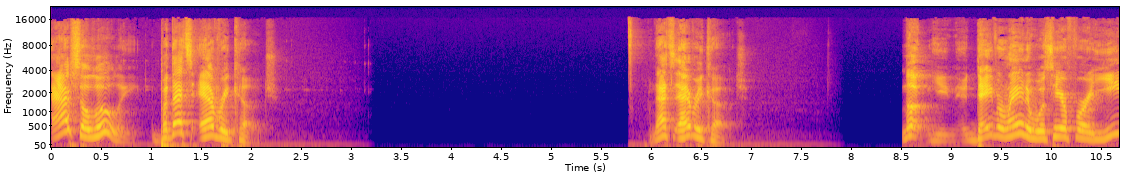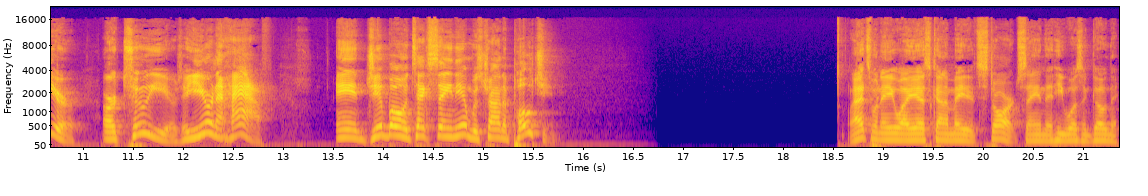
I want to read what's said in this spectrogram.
Absolutely. But that's every coach. That's every coach. Look, Dave Aranda was here for a year or two years, a year and a half, and Jimbo and Texas A&M was trying to poach him. That's when AYS kind of made it start, saying that he wasn't going there.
